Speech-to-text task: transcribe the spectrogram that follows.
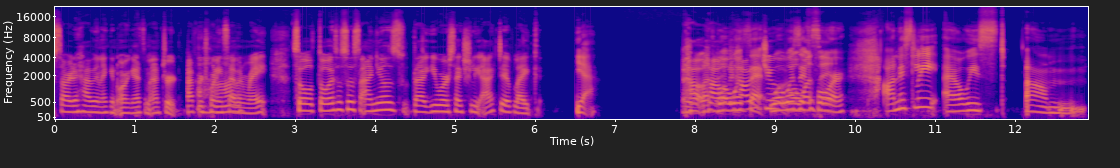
started having like an orgasm after after Uh-huh. 27, right? So todos esos años that you were sexually active, like Yeah. how What- how, what was how that? did you? what was what it was it? for? Honestly, I always um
